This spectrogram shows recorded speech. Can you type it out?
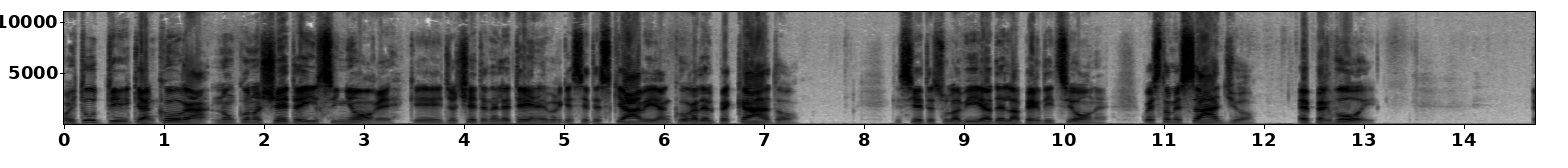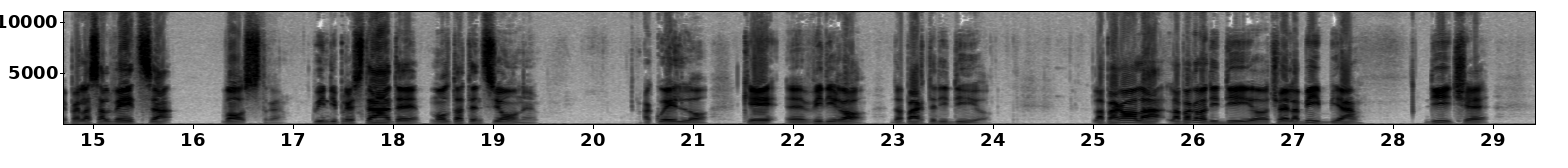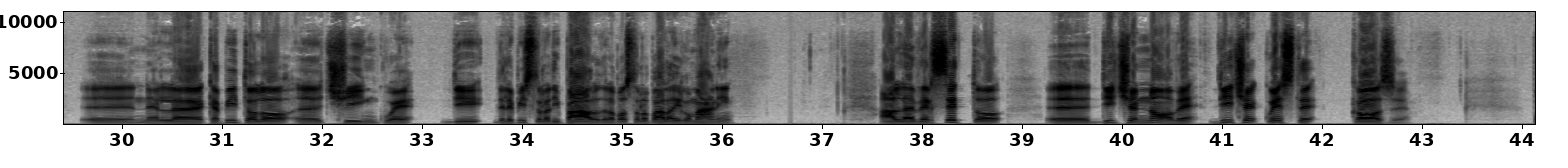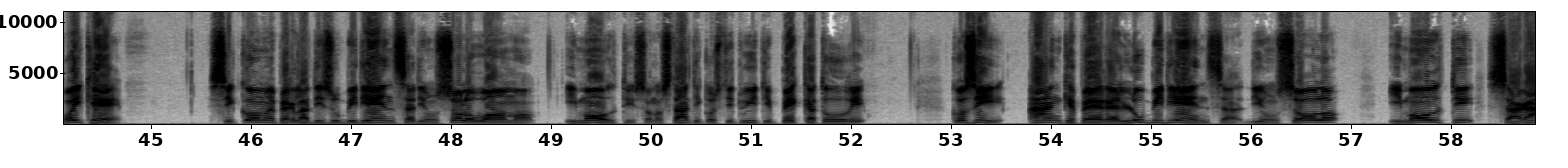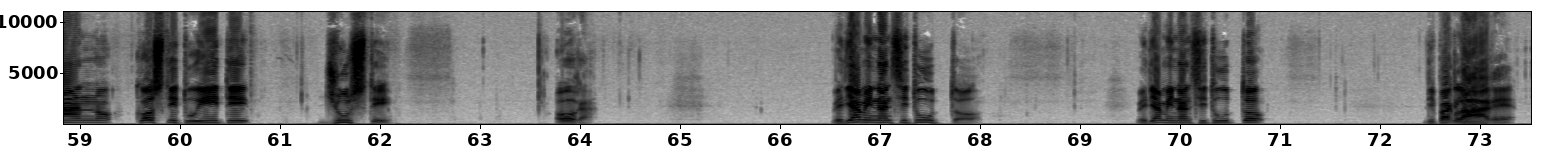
Voi tutti che ancora non conoscete il Signore, che giacete nelle tenebre, che siete schiavi ancora del peccato, che siete sulla via della perdizione, questo messaggio è per voi, è per la salvezza vostra. Quindi prestate molta attenzione a quello che eh, vi dirò da parte di Dio. La parola, la parola di Dio, cioè la Bibbia, dice eh, nel capitolo eh, 5 di, dell'epistola di Paolo, dell'Apostolo Paolo ai Romani, al versetto eh, 19, dice queste cose. Poiché, siccome per la disubbidienza di un solo uomo i molti sono stati costituiti peccatori, così anche per l'ubbidienza di un solo i molti saranno costituiti giusti. Ora, vediamo innanzitutto, vediamo innanzitutto di parlare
